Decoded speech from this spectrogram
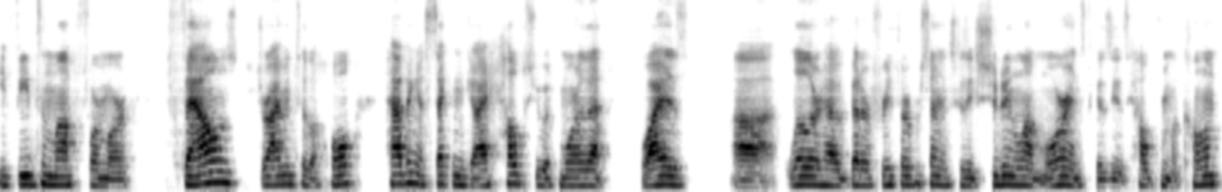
He feeds him off for more fouls, driving to the hole, having a second guy helps you with more of that. Why does uh, Lillard have better free throw percentage? Because he's shooting a lot more, and it's because he has help from McCollum.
